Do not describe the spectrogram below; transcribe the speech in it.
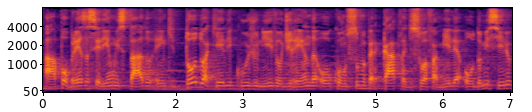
a pobreza seria um estado em que todo aquele cujo nível de renda ou consumo per capita de sua família ou domicílio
